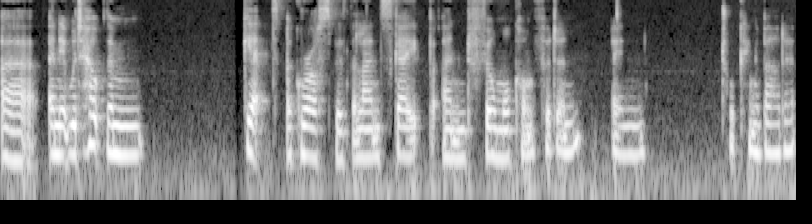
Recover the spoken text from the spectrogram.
uh, and it would help them get a grasp of the landscape and feel more confident in talking about it.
